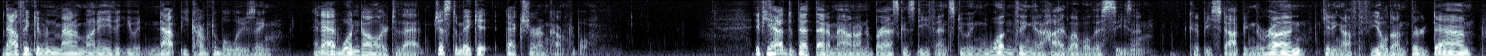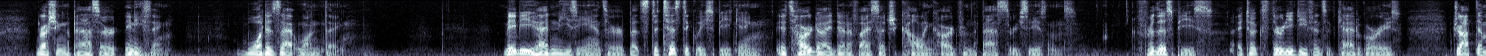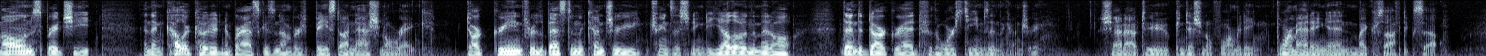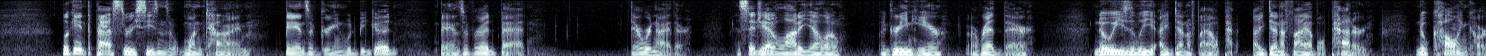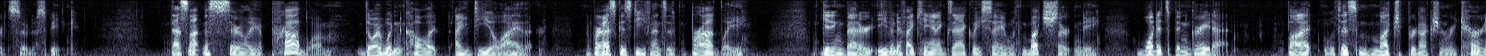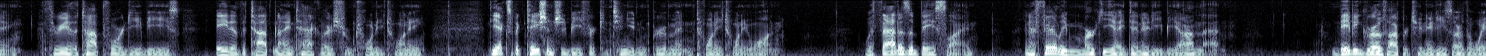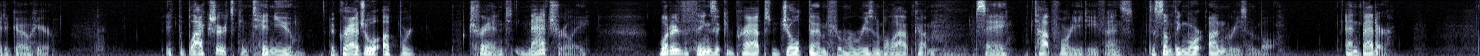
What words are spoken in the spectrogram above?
Now think of an amount of money that you would not be comfortable losing and add $1 to that just to make it extra uncomfortable. If you had to bet that amount on Nebraska's defense doing one thing at a high level this season, could be stopping the run, getting off the field on third down, rushing the passer, anything. What is that one thing? Maybe you had an easy answer, but statistically speaking, it's hard to identify such a calling card from the past three seasons. For this piece, I took 30 defensive categories, dropped them all in a spreadsheet, and then color coded Nebraska's numbers based on national rank. Dark green for the best in the country, transitioning to yellow in the middle, then to dark red for the worst teams in the country. Shout out to conditional formatting, formatting and Microsoft Excel. Looking at the past three seasons at one time, bands of green would be good, bands of red bad. There were neither. Instead, you had a lot of yellow, a green here, a red there, no easily identifiable, identifiable pattern, no calling cards, so to speak. That's not necessarily a problem, though I wouldn't call it ideal either. Nebraska's defense is broadly getting better, even if I can't exactly say with much certainty what it's been great at. But with this much production returning, three of the top four DBs, eight of the top nine tacklers from 2020, the expectation should be for continued improvement in 2021. With that as a baseline, and a fairly murky identity beyond that, maybe growth opportunities are the way to go here. If the black shirts continue a gradual upward trend naturally, what are the things that could perhaps jolt them from a reasonable outcome, say top 40 defense, to something more unreasonable and better?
